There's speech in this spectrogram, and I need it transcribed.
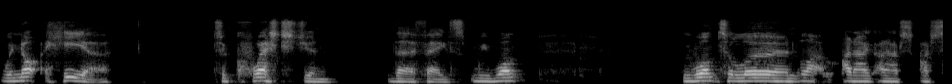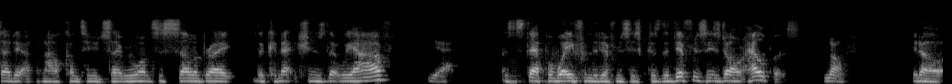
we're not here to question their faiths. We want we want to learn, and, I, and I've, I've said it and I'll continue to say it, we want to celebrate the connections that we have. Yeah and step away from the differences because the differences don't help us. No. You know,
